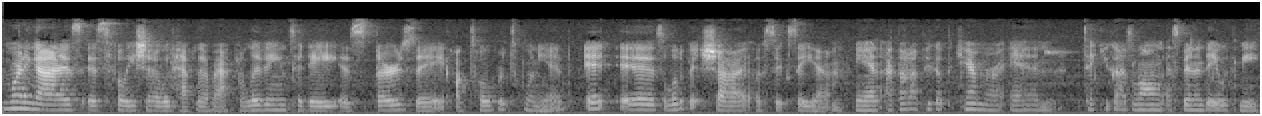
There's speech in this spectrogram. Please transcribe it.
Good morning guys, it's Felicia with Happily Ever After Living. Today is Thursday, October 20th. It is a little bit shy of 6 a.m. and I thought I'd pick up the camera and take you guys along and spend a day with me.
